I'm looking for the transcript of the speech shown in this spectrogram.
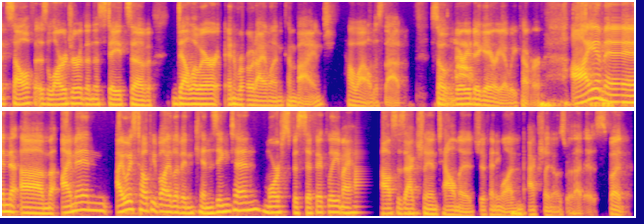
itself is larger than the states of Delaware and Rhode Island combined. How wild is that? So wow. very big area we cover. I am in um I'm in I always tell people I live in Kensington, more specifically my house is actually in Talmadge if anyone actually knows where that is, but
